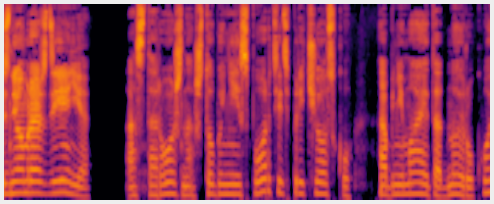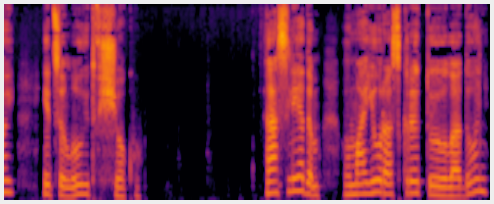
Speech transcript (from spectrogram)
«С днем рождения!» Осторожно, чтобы не испортить прическу, обнимает одной рукой и целует в щеку. А следом в мою раскрытую ладонь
